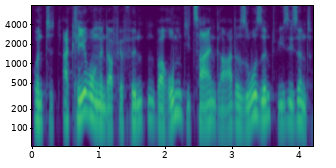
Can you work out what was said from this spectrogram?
und Erklärungen dafür finden, warum die Zahlen gerade so sind, wie sie sind.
